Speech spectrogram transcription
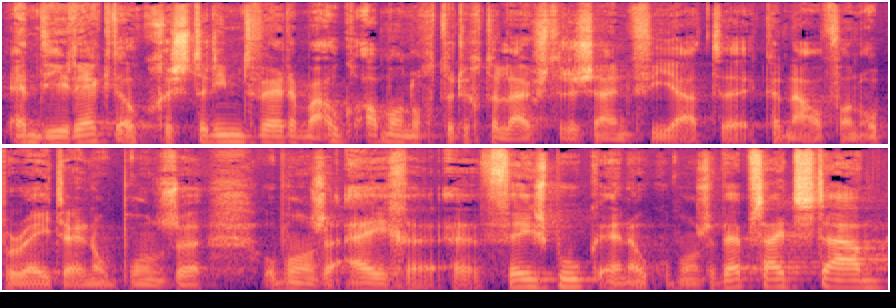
En direct ook gestreamd werden. Maar ook allemaal nog terug te luisteren zijn via het kanaal van Operator. En op onze, op onze eigen Facebook en ook op onze website staan.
